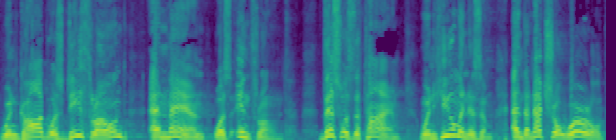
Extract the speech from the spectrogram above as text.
when God was dethroned and man was enthroned. This was the time when humanism and the natural world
